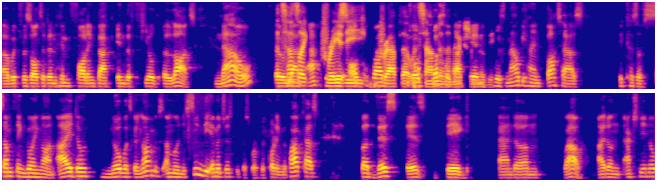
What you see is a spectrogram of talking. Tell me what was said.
uh, which resulted in him falling back in the field a lot. Now, That sounds like crazy crap that would George sound in Russell an back action in, movie. Who is now behind Bottas because of something going on. I don't know what's going on because I'm only seeing the images because we're recording the podcast. But this is big, and um, wow, I don't actually know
